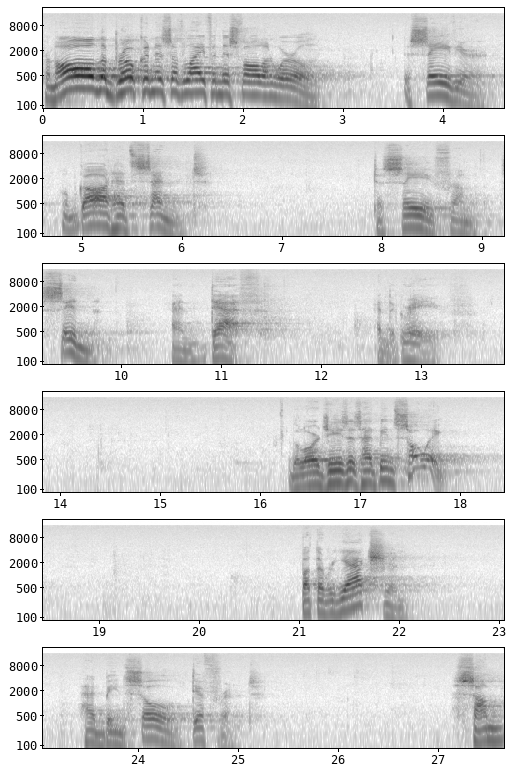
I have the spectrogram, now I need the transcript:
from all the brokenness of life in this fallen world the Savior whom God had sent to save from sin and death and the grave. The Lord Jesus had been sowing, but the reaction had been so different. Some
